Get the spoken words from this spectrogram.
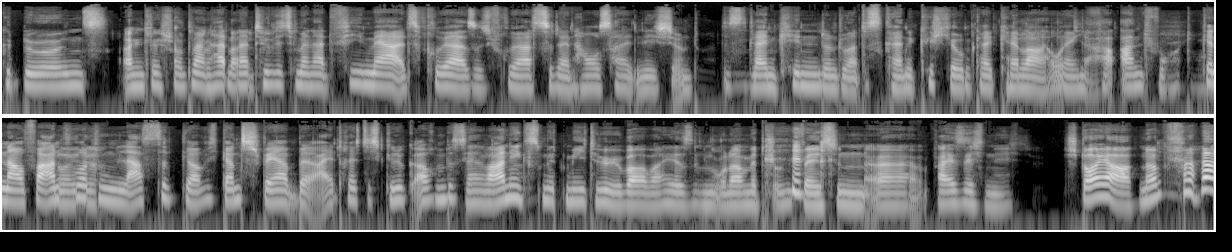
Gedöns eigentlich schon. Man hat natürlich, man hat viel mehr als früher. Also früher hast du deinen Haushalt nicht und du hattest kein Kind und du hattest keine Küche und kein Keller. Und die Verantwortung. Genau, Verantwortung Leute. lastet, glaube ich, ganz schwer, beeinträchtigt Glück auch ein bisschen. Da war nichts mit Miete überweisen oder mit irgendwelchen, äh, weiß ich nicht. Steuer, ne?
